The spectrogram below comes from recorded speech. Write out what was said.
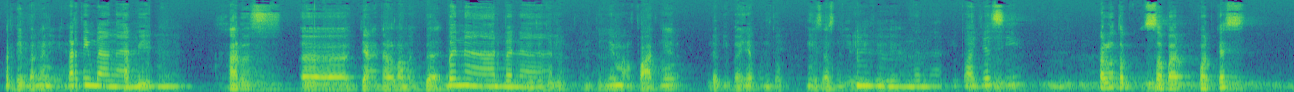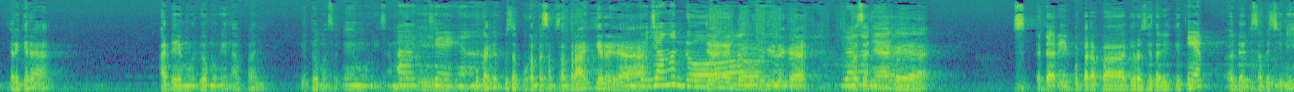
pertimbangan ya. Pertimbangan. Tapi Mm. harus eh, jangan terlalu lama juga. Benar gitu benar. jadi intinya manfaatnya lebih banyak untuk Nisa sendiri gitu ya. Benar. Itu aja sih. Kalau untuk sobat podcast kira-kira ada yang mau diomongin apa nih? Gitu maksudnya yang mau disampaikan. Oke, ya. bukannya bukan pesan-pesan terakhir ya? Oh, jangan dong. Jangan dong gitu kan. Jangan maksudnya dong. kayak dari beberapa durasi tadi gitu Yap. eh, dari sampai sini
